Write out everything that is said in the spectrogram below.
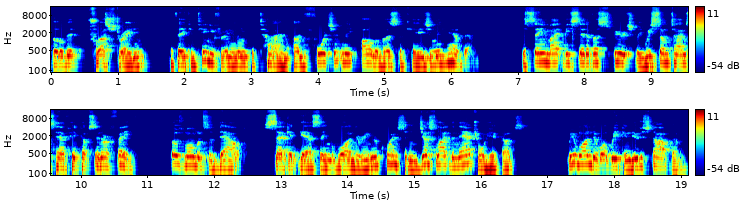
little bit frustrating if they continue for any length of time. Unfortunately, all of us occasionally have them. The same might be said of us spiritually. We sometimes have hiccups in our faith, those moments of doubt, second guessing, wondering, or questioning. Just like the natural hiccups, we wonder what we can do to stop them.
